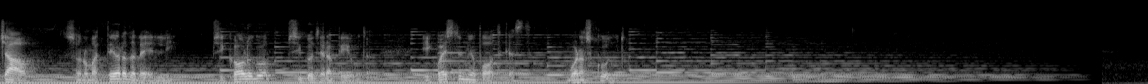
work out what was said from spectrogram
Ciao, sono Matteo Radavelli, psicologo, psicoterapeuta e questo è il mio podcast. Buon ascolto.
